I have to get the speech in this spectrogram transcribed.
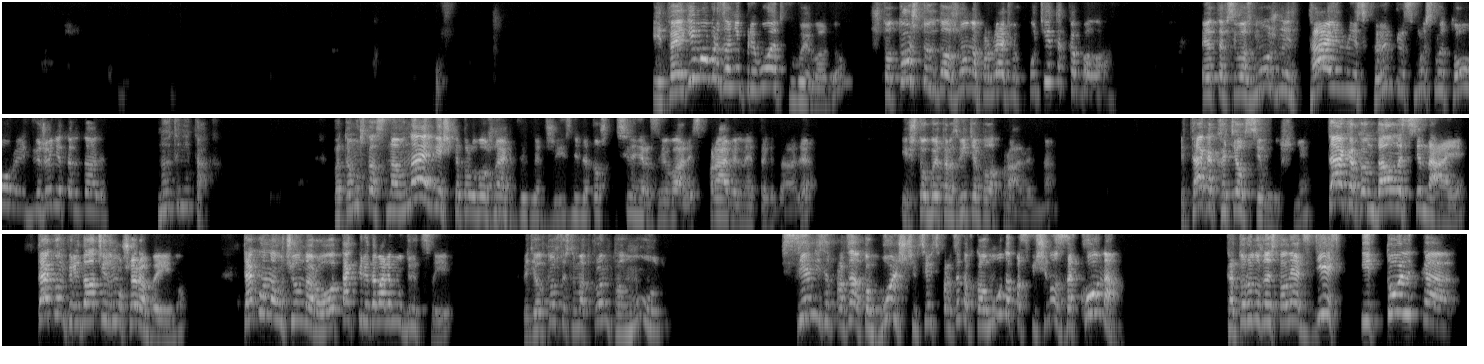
И таким образом они приводят к выводу, что то, что их должно направлять в их пути, это кабала. Это всевозможные тайные, скрытые смыслы Торы, движения и так далее. Но это не так. Потому что основная вещь, которая должна их двигать в жизни, для того, чтобы сильно не развивались правильно и так далее, и чтобы это развитие было правильно, и так, как хотел Всевышний, так, как он дал на Синае, так он передал через Мушарабейну, так он научил народ, так передавали мудрецы. Ведь дело в том, что если мы откроем Талмуд, 70%, а то больше, чем 70% Талмуда посвящено законам, которые нужно исполнять здесь. И только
